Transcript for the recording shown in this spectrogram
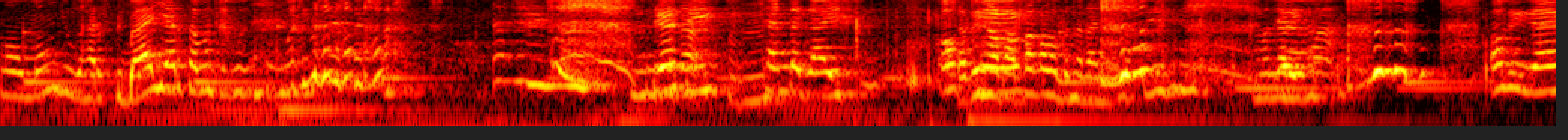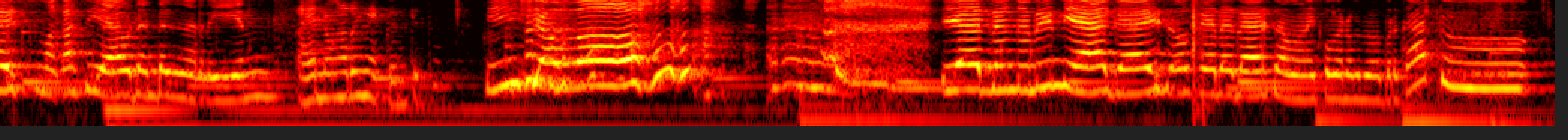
ngomong juga harus dibayar sama teman-teman. Enggak sih, canda guys. Oke. tapi nggak apa-apa kalau beneran juga sih menerima Oke guys, makasih ya udah dengerin. ayo dong ngikut gitu Insya Allah. ya dengerin ya guys. Oke dadah. Assalamualaikum warahmatullahi wabarakatuh.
